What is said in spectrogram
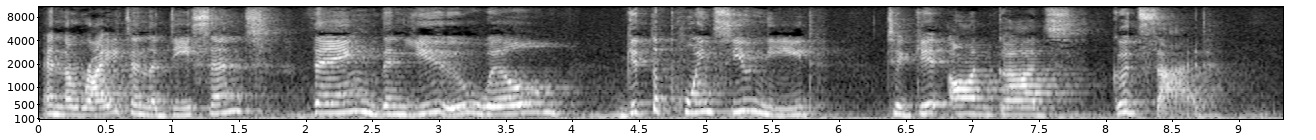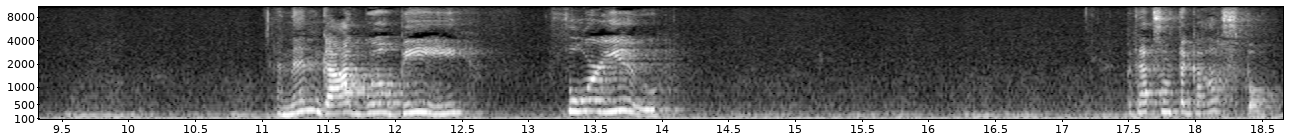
and the right and the decent thing, then you will get the points you need to get on God's good side. And then God will be for you. But that's not the gospel.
